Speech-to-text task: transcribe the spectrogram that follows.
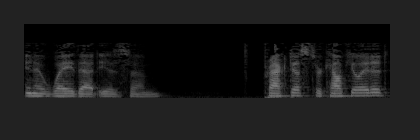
in a way that is um, practiced or calculated,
